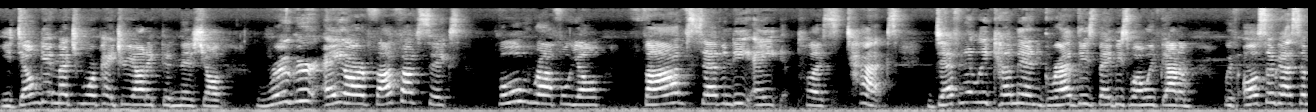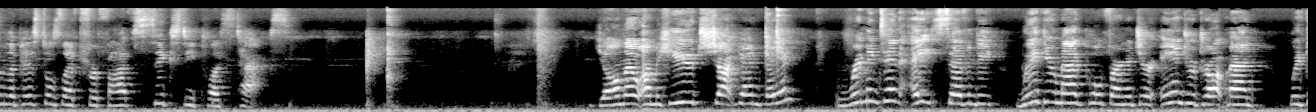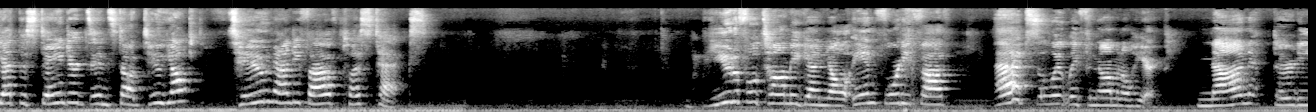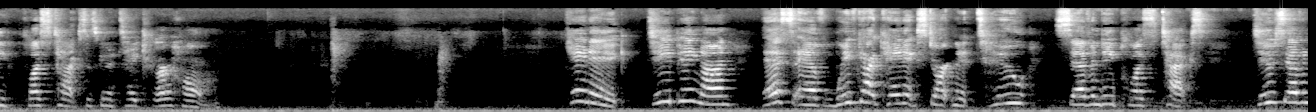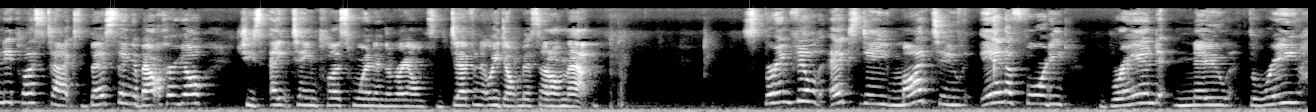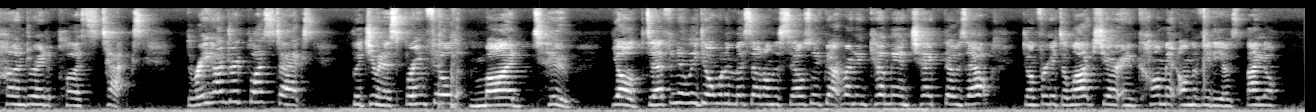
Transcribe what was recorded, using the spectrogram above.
You don't get much more patriotic than this, y'all. Ruger AR 556 full rifle, y'all. 578 plus tax. Definitely come in, grab these babies while we've got them. We've also got some of the pistols left for 560 plus tax. Y'all know I'm a huge shotgun fan. Remington 870 with your mag Magpul furniture and your drop mag. We've got the standards in stock too, y'all. 295 plus tax. Beautiful Tommy gun, y'all, in 45. Absolutely phenomenal here. 930 plus tax is going to take her home. Canik TP9 SF, we've got Canik starting at 270 plus tax. 270 plus tax. Best thing about her, y'all, she's 18 plus one in the rounds. Definitely don't miss out on that. Springfield XD Mod 2 in a 40, brand new 300 plus tax. 300 plus tax put you in a Springfield Mod 2. Y'all definitely don't want to miss out on the sales we've got running. Come in, check those out. Don't forget to like, share, and comment on the videos. Bye, y'all.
